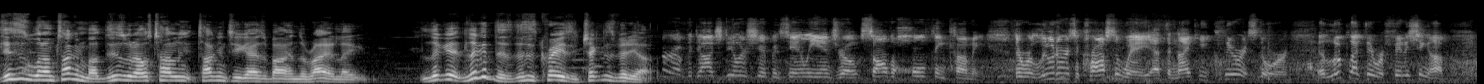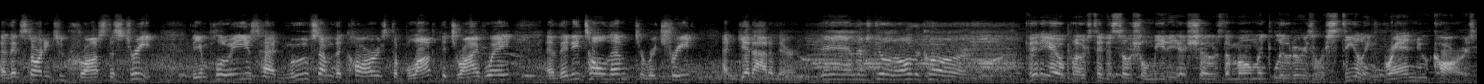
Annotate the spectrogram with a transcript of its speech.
this is what I'm talking about. This is what I was talking talking to you guys about in the riot. Like, look at look at this. This is crazy. Check this video out. Owner of the Dodge dealership in San Leandro saw the whole thing coming. There were looters across the way at the Nike clearance store. It looked like they were finishing up and then starting to cross the street. The employees had moved some of the cars to block the driveway, and then he told them to retreat and get out of there. Damn, they're stealing all the cars. Video posted to social media shows the moment looters were stealing brand new cars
